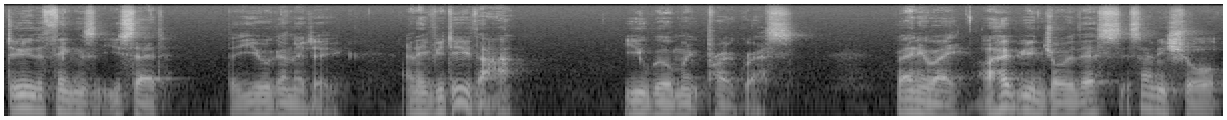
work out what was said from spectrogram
Do the things that you said that you were going to do. And if you do that, you will make progress. But anyway, I hope you enjoy this. It's only short.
